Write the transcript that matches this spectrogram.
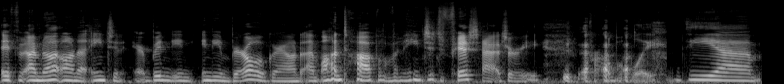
if I'm not on an ancient Indian, burial ground, I'm on top of an ancient fish hatchery, probably. The um,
